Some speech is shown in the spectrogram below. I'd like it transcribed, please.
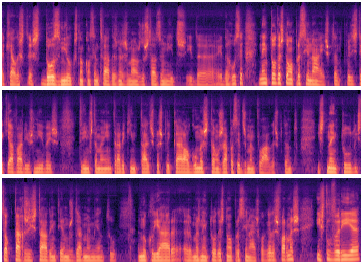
aquelas as 12 mil que estão concentradas nas mãos dos Estados Unidos e da, e da Rússia, nem todas estão operacionais, portanto, por isto aqui há vários níveis, teríamos também entrar aqui em detalhes para explicar, algumas estão já para ser desmanteladas, portanto, isto nem tudo, isto é o que está registado em termos de armamento nuclear, uh, mas nem todas estão operacionais. De qualquer das formas, isto levaria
